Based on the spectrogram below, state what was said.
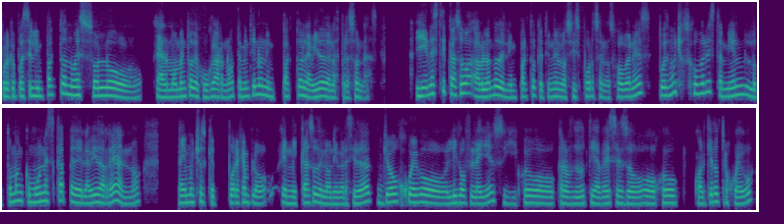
porque pues el impacto no es solo al momento de jugar, ¿no? También tiene un impacto en la vida de las personas. Y en este caso, hablando del impacto que tienen los esports en los jóvenes, pues muchos jóvenes también lo toman como un escape de la vida real, ¿no? Hay muchos que, por ejemplo, en mi caso de la universidad, yo juego League of Legends y juego Call of Duty a veces o, o juego cualquier otro juego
